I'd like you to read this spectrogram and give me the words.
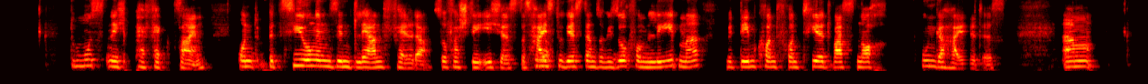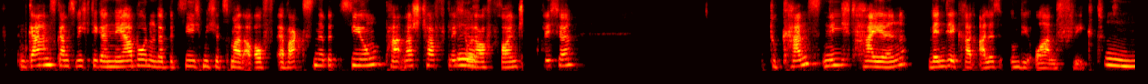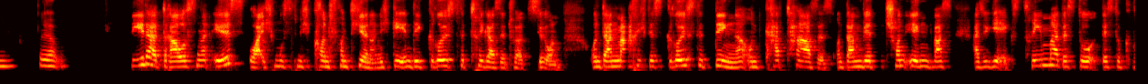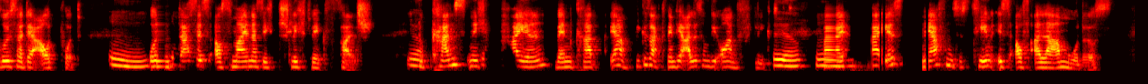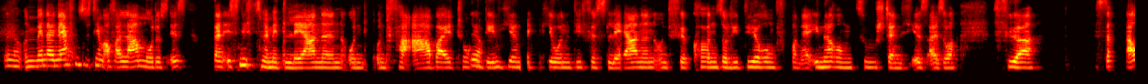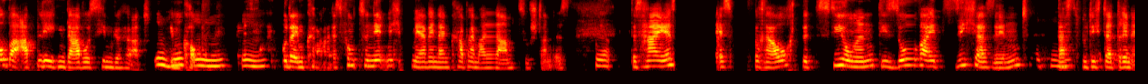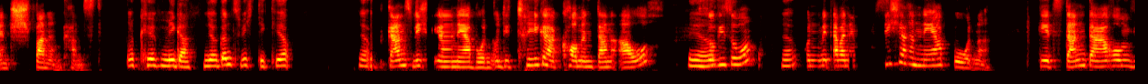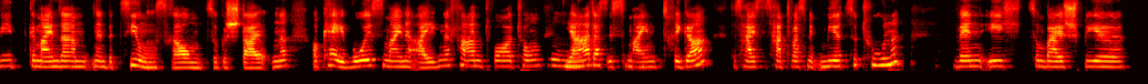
du musst nicht perfekt sein. Und Beziehungen sind Lernfelder, so verstehe ich es. Das heißt, du wirst dann sowieso vom Leben mit dem konfrontiert, was noch ungeheilt ist. Ähm, ein ganz, ganz wichtiger Nährboden, und da beziehe ich mich jetzt mal auf erwachsene Beziehungen, partnerschaftliche ja. oder auch freundschaftliche. Du kannst nicht heilen, wenn dir gerade alles um die Ohren fliegt. Mhm. Ja. Jeder draußen ist, oh, ich muss mich konfrontieren und ich gehe in die größte Triggersituation und dann mache ich das größte Ding ne, und Katharsis und dann wird schon irgendwas, also je extremer, desto, desto größer der Output. Mhm. Und das ist aus meiner Sicht schlichtweg falsch. Ja. Du kannst nicht heilen, wenn gerade, ja, wie gesagt, wenn dir alles um die Ohren fliegt. Ja. Mhm. Weil das Nervensystem ist auf Alarmmodus. Ja. Und wenn dein Nervensystem auf Alarmmodus ist, dann ist nichts mehr mit Lernen und, und Verarbeitung ja. in den Hirnregionen, die fürs Lernen und für Konsolidierung von Erinnerungen zuständig ist. Also für sauber ablegen, da wo es hingehört, mhm, im Kopf mhm, mhm, oder im Körper. Das funktioniert nicht mehr, wenn dein Körper im Alarmzustand ist. Ja. Das heißt, es braucht Beziehungen, die so weit sicher sind, mhm. dass du dich da drin entspannen kannst. Okay, mega. Ja, ganz wichtig, ja. ja. Ganz wichtiger Nährboden. Und die Trigger kommen dann auch ja. sowieso. Ja. Und mit aber einem sicheren Nährboden geht es dann darum, wie gemeinsam einen Beziehungsraum zu gestalten. Ne? Okay, wo ist meine eigene Verantwortung? Mhm. Ja, das ist mein Trigger. Das heißt, es hat was mit mir zu tun. Wenn ich zum Beispiel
